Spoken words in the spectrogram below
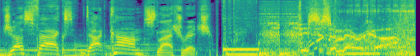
Justfacts.com slash rich. This is America.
